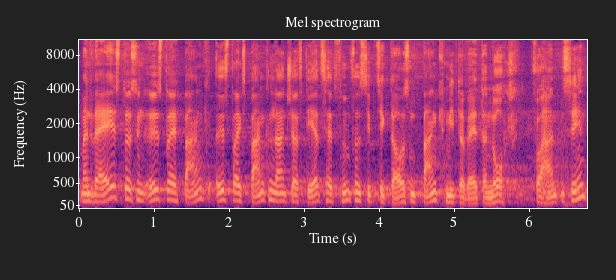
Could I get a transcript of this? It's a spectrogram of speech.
Man weiß, dass in Österreich Bank, Österreichs Bankenlandschaft derzeit 75.000 Bankmitarbeiter noch vorhanden sind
